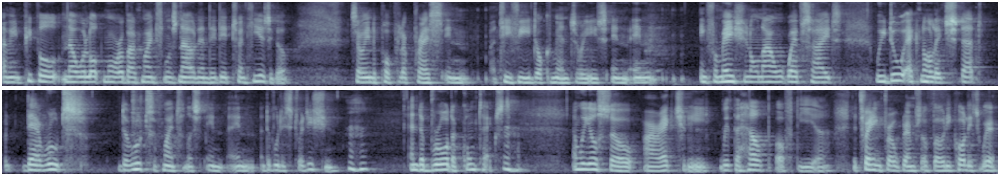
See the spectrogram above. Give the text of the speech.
I mean, people know a lot more about mindfulness now than they did 20 years ago. So in the popular press, in TV documentaries, in, in information on our website, we do acknowledge that their roots, the roots of mindfulness in, in the Buddhist tradition, and the broader context. And we also are actually, with the help of the, uh, the training programs of Bodhi College, we're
